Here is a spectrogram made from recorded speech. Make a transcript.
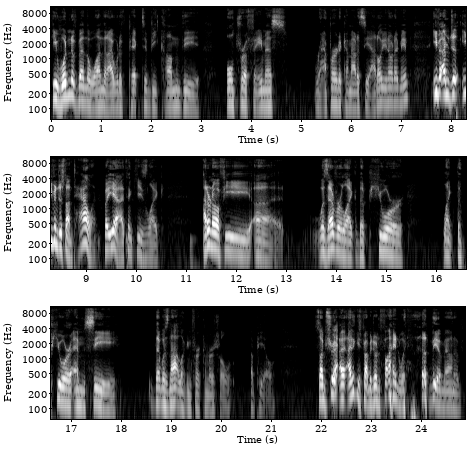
He wouldn't have been the one that I would have picked to become the ultra famous rapper to come out of Seattle. You know what I mean? Even I'm just even just on talent. But yeah, I think he's like, I don't know if he uh, was ever like the pure, like the pure MC that was not looking for commercial appeal. So I'm sure Yeah. I, I think he's probably doing fine with the amount of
